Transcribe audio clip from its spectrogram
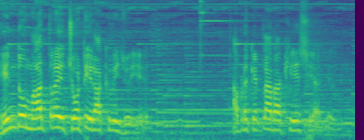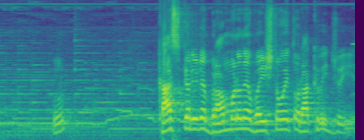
હિન્દુ માત્ર એ ચોટી રાખવી જોઈએ. આપણે કેટલા રાખીએ છીએ આજે? ખાસ કરીને બ્રાહ્મણ અને વૈષ્ણવ હોય તો રાખવી જ જોઈએ.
